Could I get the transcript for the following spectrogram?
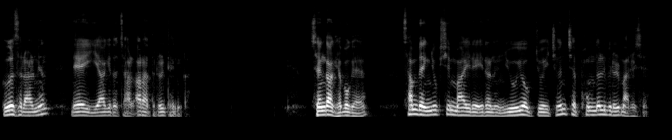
그것을 알면 내 이야기도 잘 알아들을 테니까. 생각해보게 360마일에 이르는 뉴욕주의 전체 폭넓이를 말일세.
